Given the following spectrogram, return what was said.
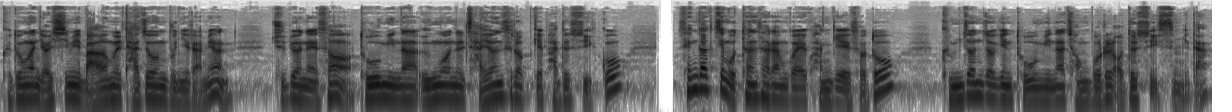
그동안 열심히 마음을 다져온 분이라면 주변에서 도움이나 응원을 자연스럽게 받을 수 있고 생각지 못한 사람과의 관계에서도 금전적인 도움이나 정보를 얻을 수 있습니다.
